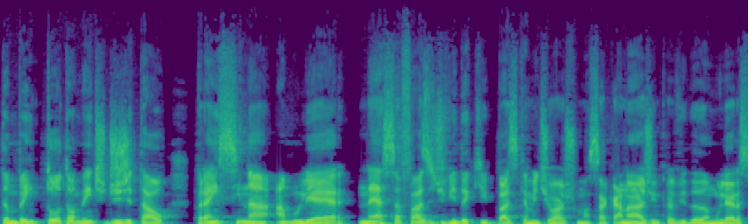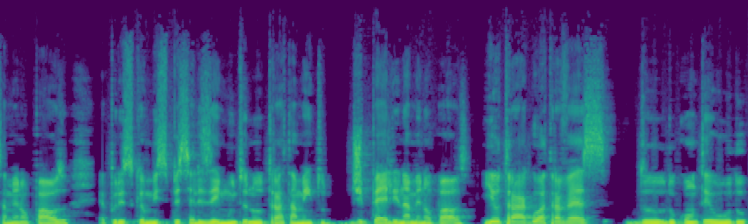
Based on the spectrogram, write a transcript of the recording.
também totalmente digital, para ensinar a mulher nessa fase de vida, que basicamente eu acho uma sacanagem para a vida da mulher essa menopausa. É por isso que eu me especializei muito no tratamento de pele na menopausa, e eu trago através do, do conteúdo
